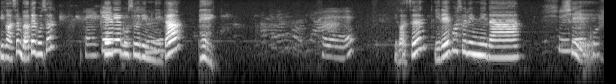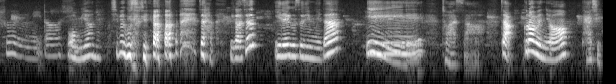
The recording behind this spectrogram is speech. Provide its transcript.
이것은 몇의 구슬? 백의 백의 구슬입니다. 백. 백, 이것은 일의 구슬입니다. 십의 십. 구슬입니다. 십. 어, 미안해. 십의 구슬이야. 자, 이것은 일의 구슬입니다. 이. 좋았어. 자, 그러면요. 다시.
